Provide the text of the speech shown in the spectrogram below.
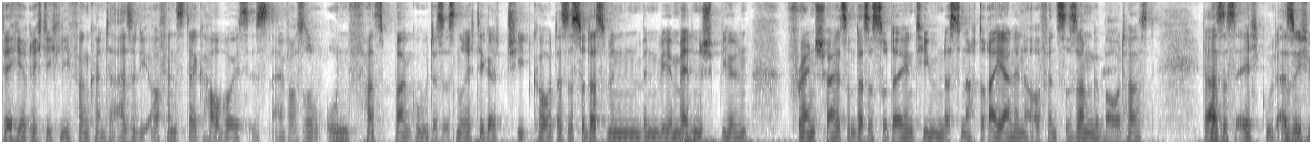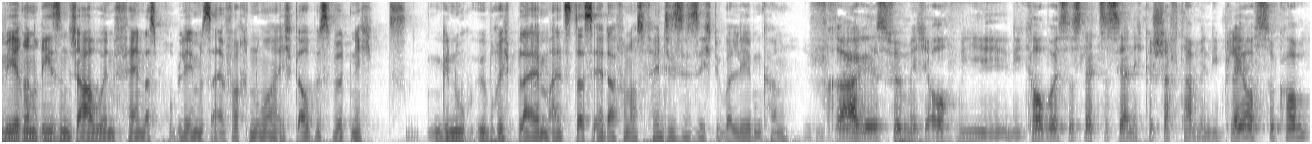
der hier richtig liefern könnte. Also die Offense der Cowboys ist einfach so unfassbar gut. Das ist ein richtiger Cheat-Code. Das ist so das, wenn, wenn wir Madden spielen, Franchise, und das ist so dein Team, das du nach drei Jahren in der Offense zusammengebaut hast. Das ist echt gut. Also ich wäre ein riesen Jarwin-Fan. Das Problem ist einfach nur, ich glaube, es wird nicht genug übrig bleiben, als dass er davon aus Fantasy-Sicht überleben kann. Die Frage ist für mich auch, wie die Cowboys es letztes Jahr nicht geschafft haben, in die Playoffs zu kommen.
